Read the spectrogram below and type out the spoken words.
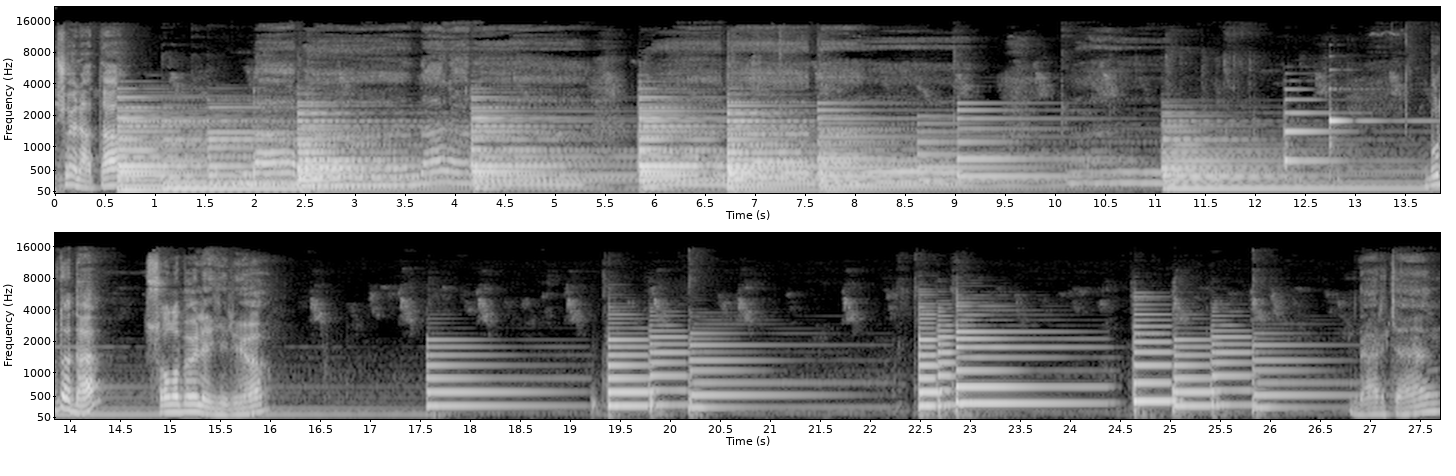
Şöyle hatta. Burada da solo böyle geliyor. derken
